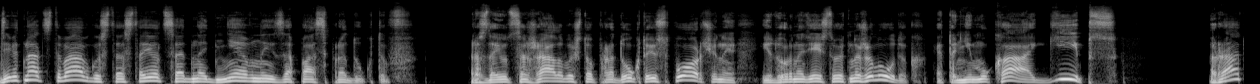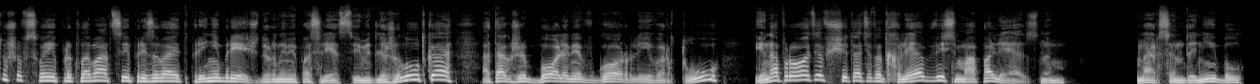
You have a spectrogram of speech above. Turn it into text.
19 августа остается однодневный запас продуктов. Раздаются жалобы, что продукты испорчены и дурно действуют на желудок. Это не мука, а гипс. Ратуша в своей прокламации призывает пренебречь дурными последствиями для желудка, а также болями в горле и во рту, и, напротив, считать этот хлеб весьма полезным. Мэр Сен-Дени был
